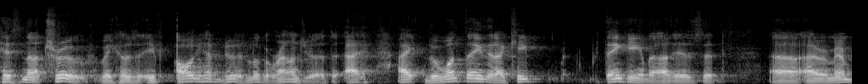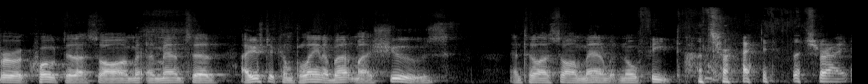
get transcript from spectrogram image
it's not true because if all you have to do is look around you. I, I, the one thing that I keep thinking about is that uh, I remember a quote that I saw. A A man said, "I used to complain about my shoes until I saw a man with no feet." That's right. That's right.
